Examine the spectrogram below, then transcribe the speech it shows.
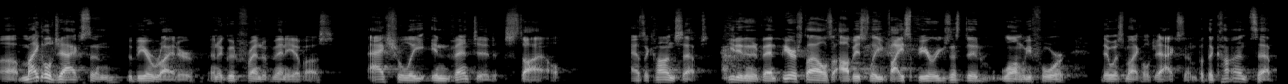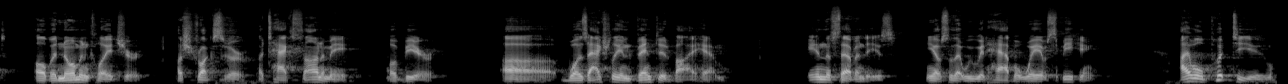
Uh, Michael Jackson, the beer writer and a good friend of many of us, actually invented style as a concept. He didn't invent beer styles. Obviously, Weiss beer existed long before there was Michael Jackson. But the concept of a nomenclature, a structure, a taxonomy of beer uh, was actually invented by him in the 70s, you know, so that we would have a way of speaking. I will put to you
